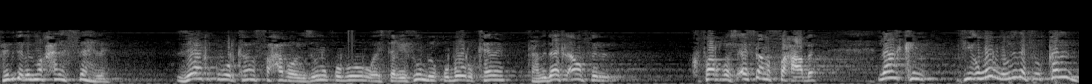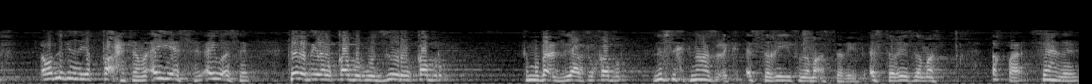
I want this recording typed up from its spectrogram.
فيبدأ بالمرحلة السهلة. زيارة القبور كان الصحابة يزورون القبور ويستغيثون بالقبور وكذا. كان بداية الأمر في الكفار قريش أسلم الصحابة. لكن في أمور موجودة في القلب. أردنا بنا يقطعها تماما أي أسهل؟ أي أسهل؟ تذهب إلى القبر وتزور القبر ثم بعد زيارة القبر نفسك تنازعك. أستغيث ولا ما أستغيث؟ أستغيث ولا ما أقطع. سهلة.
